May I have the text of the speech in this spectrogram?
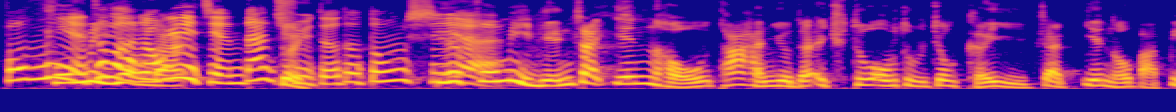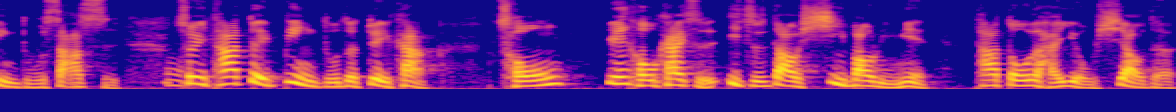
蜂蜜这么容易简单取得的东西耶，因为蜂蜜连在咽喉，它含有的 H2O2 就可以在咽喉把病毒杀死，嗯所以它对病毒的对抗，从咽喉开始一直到细胞里面，它都还有效的。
